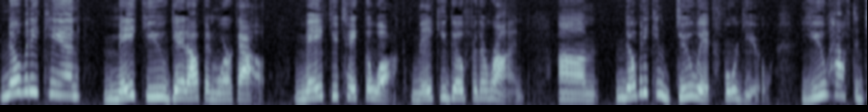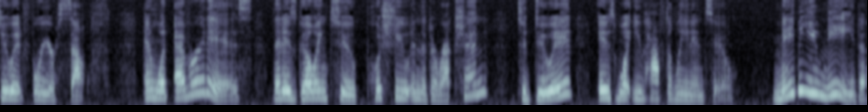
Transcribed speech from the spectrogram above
Nobody can make you get up and work out, make you take the walk, make you go for the run. Um, nobody can do it for you. You have to do it for yourself. And whatever it is that is going to push you in the direction to do it is what you have to lean into. Maybe you need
